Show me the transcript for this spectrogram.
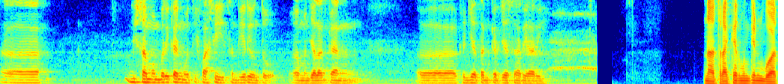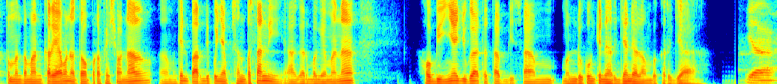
uh, bisa memberikan motivasi sendiri untuk uh, menjalankan uh, kegiatan kerja sehari-hari. Nah terakhir mungkin buat teman-teman karyawan atau profesional uh, mungkin Pak Ardi punya pesan-pesan nih agar bagaimana hobinya juga tetap bisa mendukung kinerja dalam bekerja. ya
